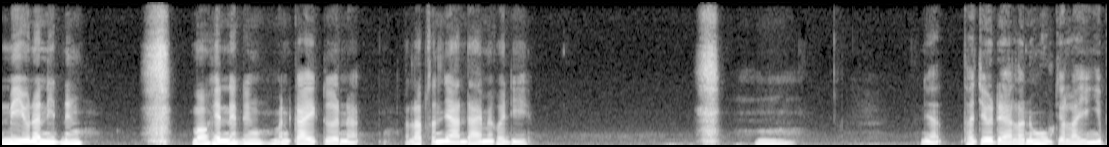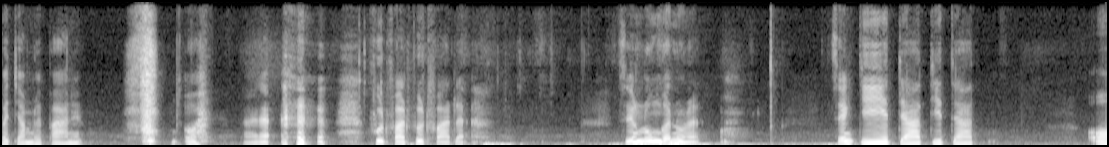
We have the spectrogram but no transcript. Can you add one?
มันมีอยู่นั้นนิดนึง มองเห็นนิดนึง มันไกลเกินอะ รับสัญญาณได้ไม่ค่อยดีเนี่ย ถ้าเจอแดดแล้วน้ำมูกจะไหลอย่างนี้ประจำเลยป้าเนี่ย โอ้ยตายแล้วฟูดฟาดฟูดฟาดแล้วเสียงลุงก็นู่นละเสียงจี๊ดจ๊าดจี๊ดจ๊าดอ๋อ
